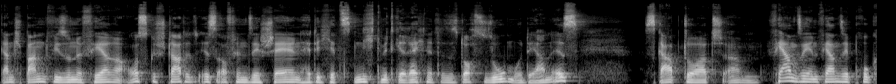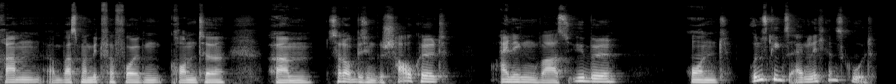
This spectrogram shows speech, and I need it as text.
Ganz spannend, wie so eine Fähre ausgestattet ist auf den Seychellen. Hätte ich jetzt nicht mit gerechnet, dass es doch so modern ist. Es gab dort ähm, Fernsehen, Fernsehprogramm, ähm, was man mitverfolgen konnte. Ähm, es hat auch ein bisschen geschaukelt. Einigen war es übel. Und uns ging es eigentlich ganz gut.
